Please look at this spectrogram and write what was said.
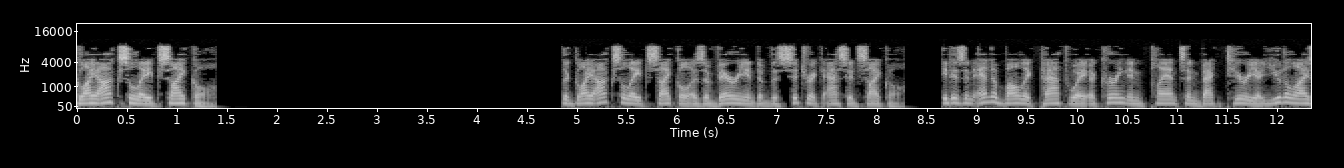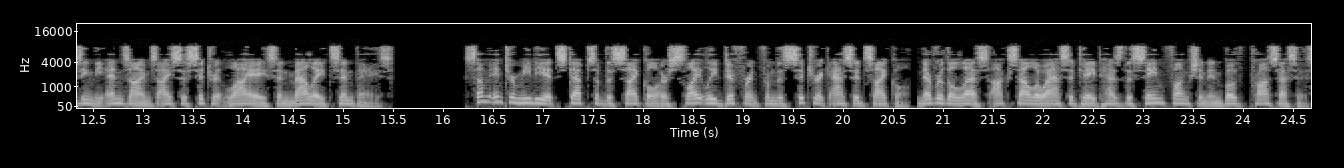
Glyoxylate cycle The glyoxylate cycle is a variant of the citric acid cycle. It is an anabolic pathway occurring in plants and bacteria utilizing the enzymes isocitrate lyase and malate synthase. Some intermediate steps of the cycle are slightly different from the citric acid cycle, nevertheless oxaloacetate has the same function in both processes.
